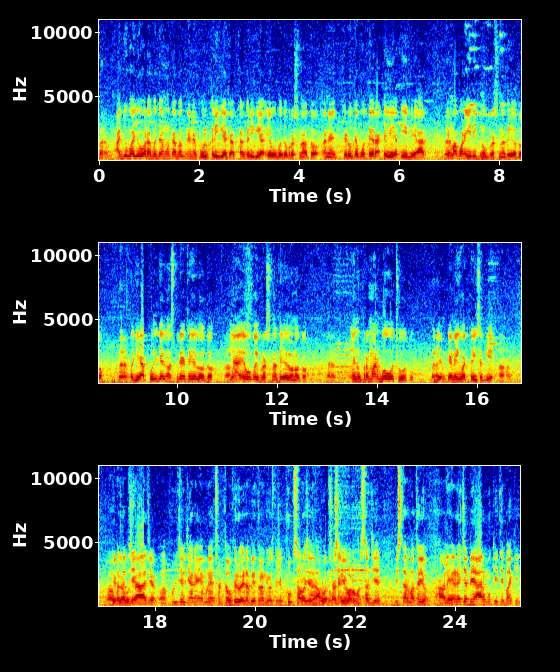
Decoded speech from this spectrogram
બરાબર. આજુબાજુવાળા બધા મોટા ભાગને ફૂલ ખરી ગયા ચાપખા ખરી ગયા એવો બધો પ્રશ્ન હતો. અને ખેડૂતે પોતે રાખેલી હતી બે હાર. એમાં પણ એ રીતનો પ્રશ્ન થયો હતો. બરાબર. પછી આ ફૂલ જેલનો સ્પ્રે થયેલો હતો. ત્યાં એવો કોઈ પ્રશ્ન થયેલો નહોતો. બરાબર. એનું પ્રમાણ બહુ ઓછું હતું. જેમ કે નહીં વાત કહી શકીએ. મતલબ જે આ જે ફૂલજેલ જ્યારે એમણે છંટકાવ કર્યો એના બે ત્રણ દિવસ પછી ખૂબ સારો છે નુકસાની વાળો વરસાદ જે વિસ્તારમાં થયો. એટલે એણે જે બે આર મૂકી હતી બાકી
